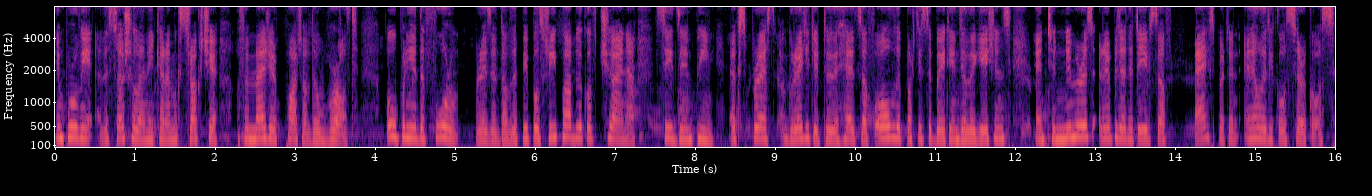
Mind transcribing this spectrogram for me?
improving the social and economic structure of a major part of the world. Opening the forum, President of the People's Republic of China, Xi Jinping, expressed gratitude to the heads of all the participating delegations and to numerous representatives of expert and analytical circles.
